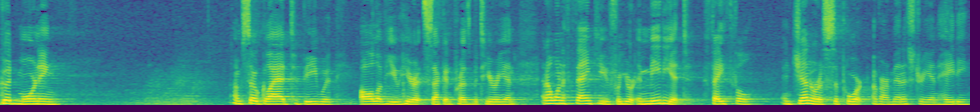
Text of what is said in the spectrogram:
Good morning. I'm so glad to be with all of you here at Second Presbyterian, and I want to thank you for your immediate, faithful, and generous support of our ministry in Haiti.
